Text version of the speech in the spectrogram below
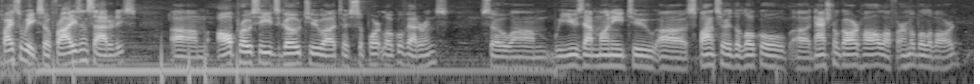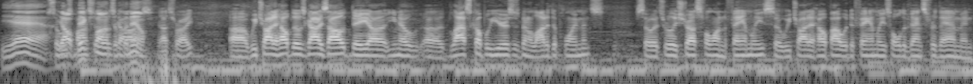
twice a week. So Fridays and Saturdays. Um, all proceeds go to uh, to support local veterans. So um, we use that money to uh, sponsor the local uh, National Guard Hall off Irma Boulevard. Yeah. So y'all big sponsor for them. That's right. Uh, we try to help those guys out. They, uh, you know, uh, last couple years has been a lot of deployments, so it's really stressful on the families. So we try to help out with the families, hold events for them, and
